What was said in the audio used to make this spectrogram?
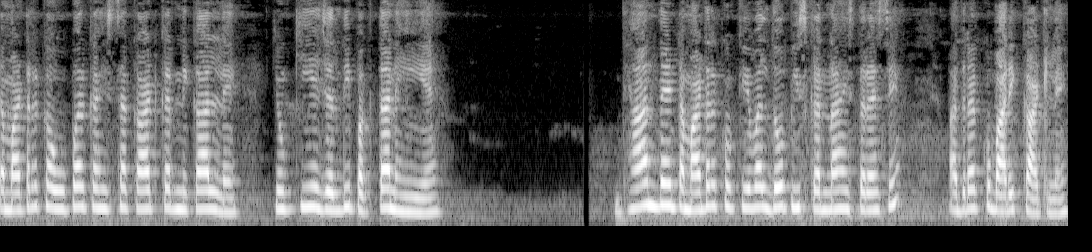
टमाटर का ऊपर का हिस्सा काट कर निकाल लें, क्योंकि ये जल्दी पकता नहीं है। ध्यान दें, टमाटर को केवल दो पीस करना है इस तरह से। अदरक को बारीक काट लें।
